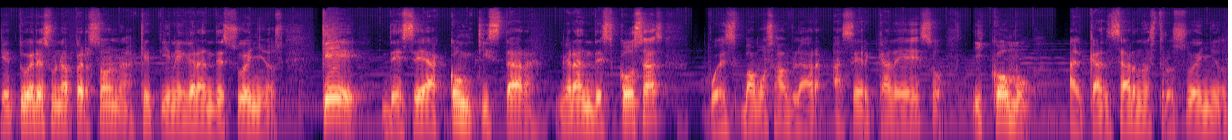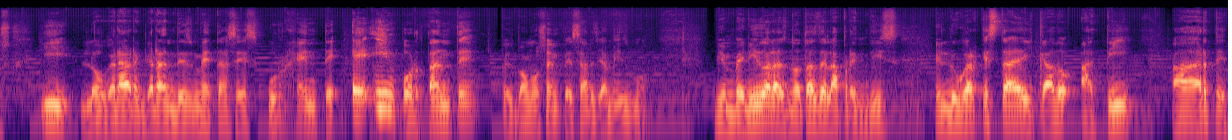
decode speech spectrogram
que tú eres una persona que tiene grandes sueños, que desea conquistar grandes cosas, pues vamos a hablar acerca de eso y cómo alcanzar nuestros sueños y lograr grandes metas es urgente e importante, pues vamos a empezar ya mismo. Bienvenido a las Notas del Aprendiz, el lugar que está dedicado a ti, a darte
